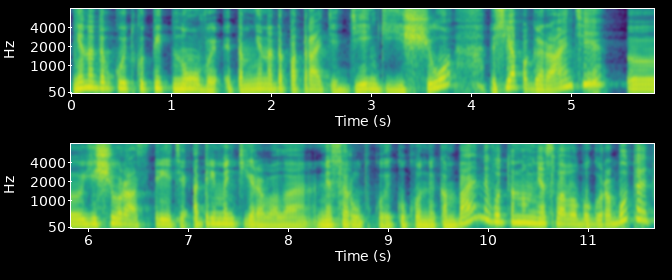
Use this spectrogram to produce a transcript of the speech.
мне надо будет купить новый, это мне надо потратить деньги еще. То есть я по гарантии Э, еще раз, третий, отремонтировала мясорубку и куконный комбайн, и вот оно у меня, слава богу, работает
